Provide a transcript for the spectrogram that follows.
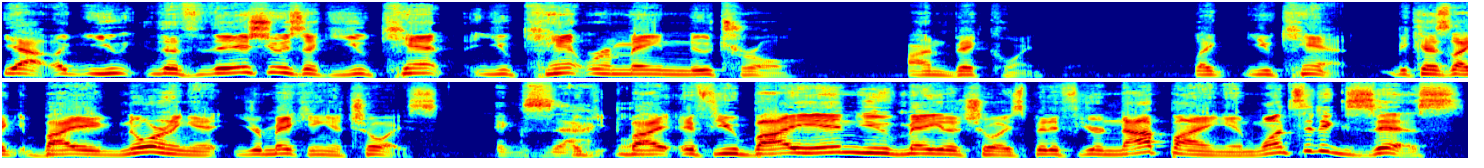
yeah, like you the the issue is like you can't you can't remain neutral on Bitcoin. Like you can't. Because like by ignoring it, you're making a choice. exactly Like, by if you buy in, you've made a choice. But if you're not buying in, once it exists,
